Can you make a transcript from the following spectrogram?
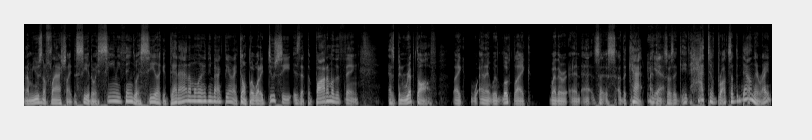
and I'm using a flashlight to see it. Do I see anything? Do I see like a dead animal or anything back there? And I don't. But what I do see is that the bottom of the thing has been ripped off, like, and it would look like whether an uh, it's, it's, uh, the cat. I Yeah. think so. I was like, it had to have brought something down there, right?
